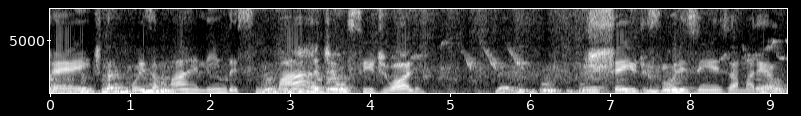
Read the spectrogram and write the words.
Gente, que coisa mais linda esse mar de oncídio, olha. Cheio de florezinhas amarelas.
